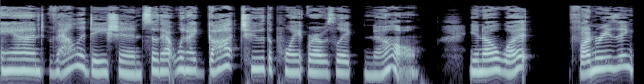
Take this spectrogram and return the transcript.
and validation so that when I got to the point where I was like, no, you know what? Fundraising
